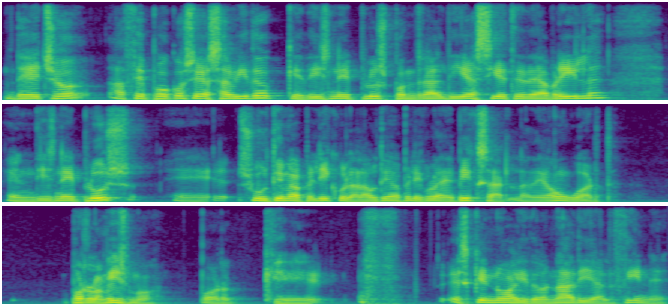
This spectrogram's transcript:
De hecho, hace poco se ha sabido que Disney Plus pondrá el día 7 de abril en Disney Plus eh, su última película, la última película de Pixar, la de Onward. Por lo mismo, porque es que no ha ido nadie al cine.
